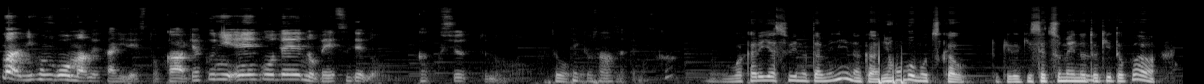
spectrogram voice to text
まあ、日本語を混ぜたりですとか、逆に英語でのベースでの学習っていうのもそう提供させてますか？わかりやすいのために、なんか日本語も使う。時々説明の時とか、せ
